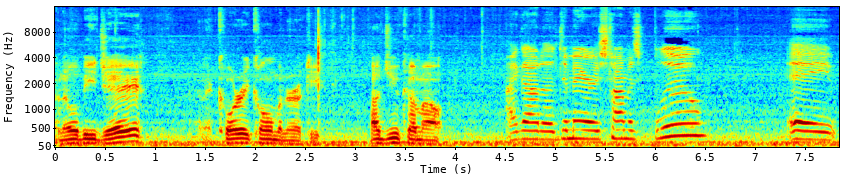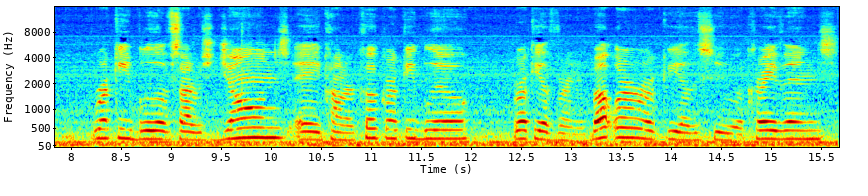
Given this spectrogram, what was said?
an OBJ, and a Corey Coleman rookie. How'd you come out? I got a Demaryius Thomas blue, a rookie blue of Cyrus Jones, a Connor Cook rookie blue, rookie of Vernon Butler, rookie of the Su'a Cravens,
